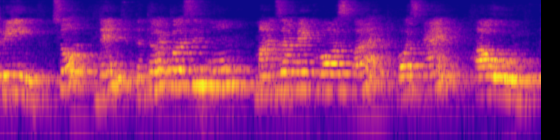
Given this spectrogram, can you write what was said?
tree. So then the third person whom Manza met was a, was an owl.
